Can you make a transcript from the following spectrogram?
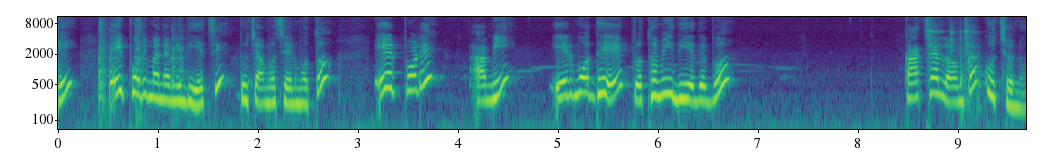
নেই, এই পরিমাণে আমি দিয়েছি দু চামচের মতো। এরপরে আমি এর মধ্যে প্রথমেই দিয়ে দেব কাঁচা লঙ্কা কুচোনো।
